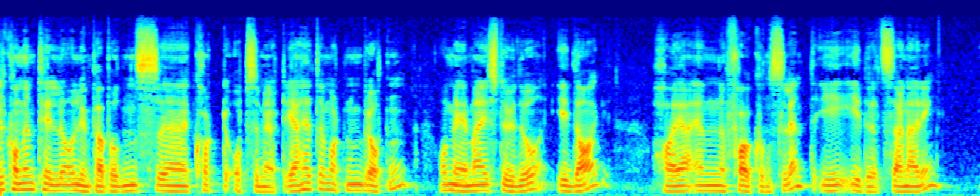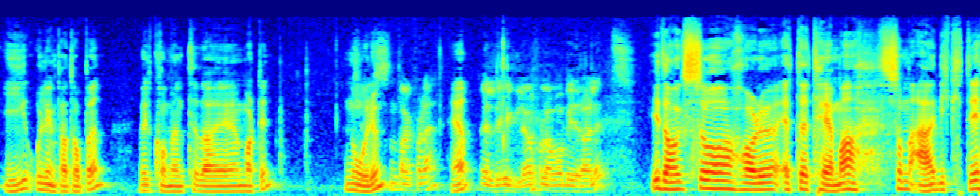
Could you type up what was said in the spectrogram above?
Velkommen til Olympiapoddens eh, Kort oppsummert. Jeg heter Morten Bråten, og med meg i studio i dag har jeg en fagkonsulent i idrettsernæring i Olympiatoppen. Velkommen til deg, Martin. Norum. Tusen takk for det. Ja. Veldig hyggelig å få lov å bidra litt. I dag så har du et tema som er viktig,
